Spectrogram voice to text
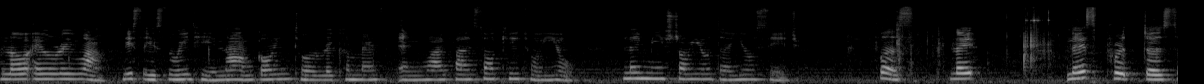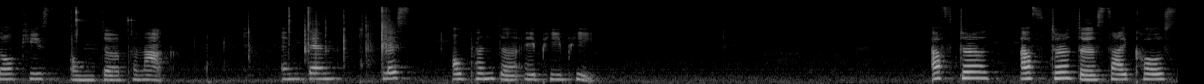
Hello everyone, this is Sweetie. Now I'm going to recommend an Wi-Fi socket to you. Let me show you the usage. First, let, let's put the socket on the plug. And then let's open the app. After, after the cycles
